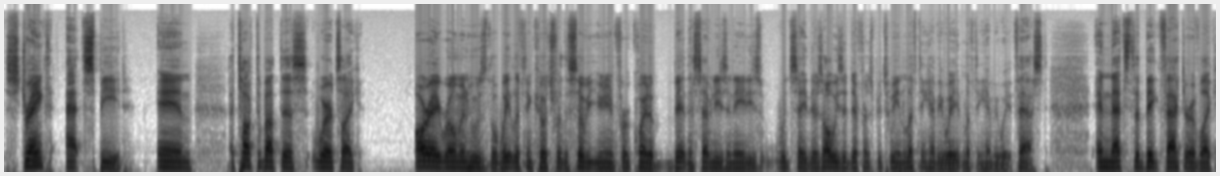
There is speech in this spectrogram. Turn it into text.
strength at speed, and I talked about this where it's like R.A. Roman, who was the weightlifting coach for the Soviet Union for quite a bit in the 70s and 80s, would say there's always a difference between lifting heavyweight and lifting heavyweight fast. And that's the big factor of like,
